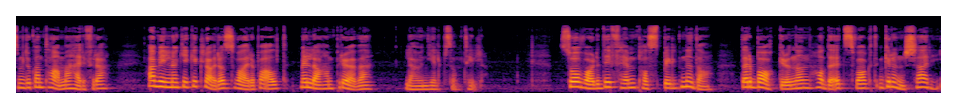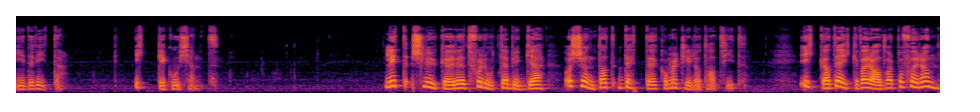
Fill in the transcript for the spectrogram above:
som du kan ta med herfra. Han vil nok ikke klare å svare på alt, men la ham prøve, la hun hjelpsomt til. Så var det de fem passbildene, da, der bakgrunnen hadde et svakt grønnskjær i det hvite ikke godkjent. Litt slukøret forlot jeg bygget og skjønte at dette kommer til å ta tid. Ikke at jeg ikke var advart på forhånd.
